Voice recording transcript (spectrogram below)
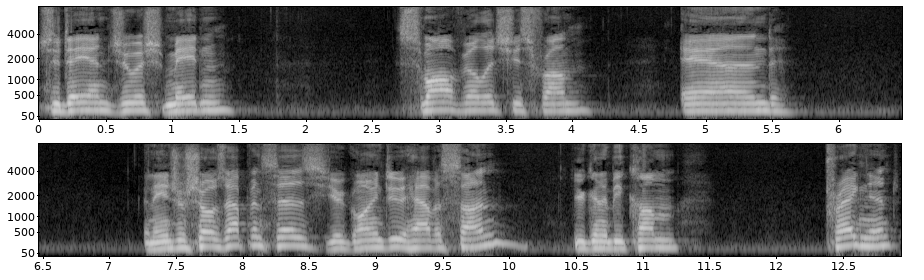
Judean Jewish maiden, small village she's from, and an angel shows up and says, You're going to have a son. You're going to become pregnant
